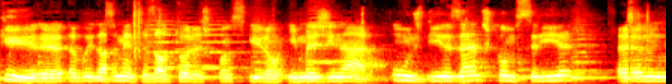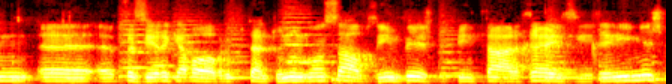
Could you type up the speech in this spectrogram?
que uh, habilidosamente as autoras conseguiram imaginar uns dias antes como seria um, uh, fazer aquela obra. Portanto, o Nuno Gonçalves, em vez de pintar reis e rainhas,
